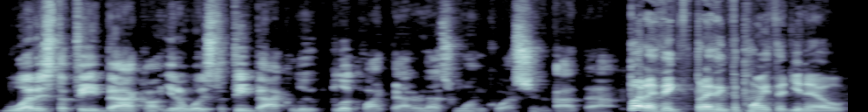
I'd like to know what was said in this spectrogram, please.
what is the feedback on you know what does the feedback loop look like that or that's one question about that. But i think but i think the point that you know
